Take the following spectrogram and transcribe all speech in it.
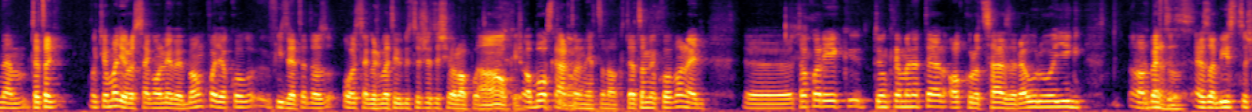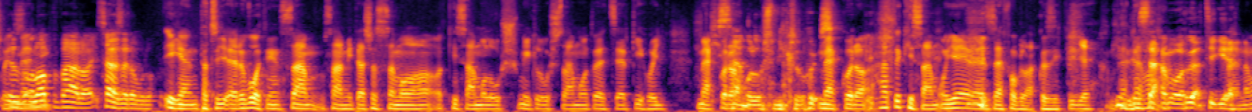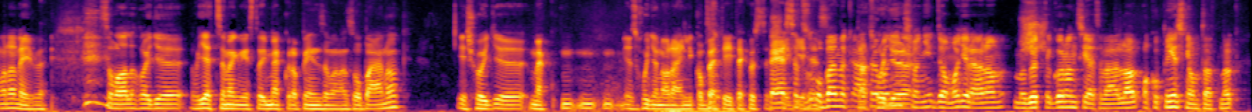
nem, tehát hogy hogyha Magyarországon lévő bank vagy, akkor fizeted az országos betétbiztosítási alapot. Ah, oké. És abból kártalanítanak. Tehát amikor van egy ö, takarék tönkremenetel, akkor ott 100 euróig a Hát bet- ez az- ez a biztos, ez az alap vállal 100 euró. Igen, tehát hogy erre volt ilyen szám, számítás, azt hiszem a, a kiszámolós Miklós számolta egyszer ki, hogy mekkora, Számolós Miklós. mekkora, hát ő kiszám, ugye ezzel foglalkozik, ugye. Benne van, Számolgat, igen. benne van a néve. Szóval, hogy, hogy egyszer megnézte, hogy mekkora pénze van az Obának, és hogy meg, ez hogyan aránylik a betétek összességéhez. Persze, az Obának Tehát, általában hogy, nincs annyi, de a magyar állam mögött a garanciát vállal, akkor pénzt nyomtatnak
